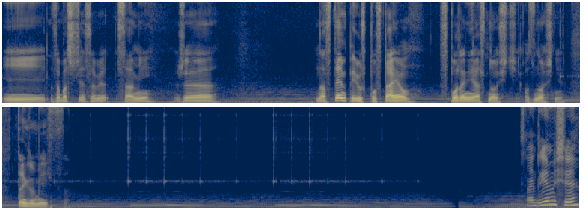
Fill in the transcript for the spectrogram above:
I zobaczycie sobie sami, że na wstępie już powstają spore niejasności odnośnie tego miejsca. Znajdujemy się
